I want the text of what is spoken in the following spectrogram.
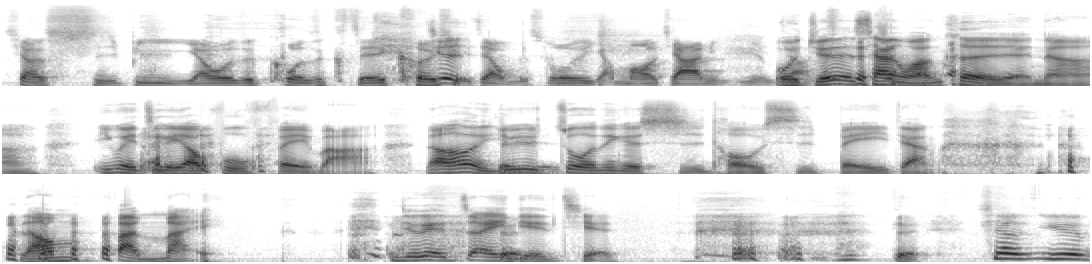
像石壁一样，或者或者直接科学在我们所有的养猫家里面。我觉得上完课的人呢、啊，因为这个要付费嘛，然后你就去做那个石头石碑这样，然后贩卖，你就可以赚一点钱。对，对，像因为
